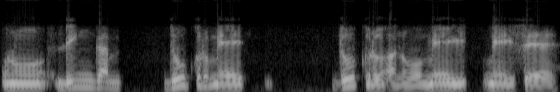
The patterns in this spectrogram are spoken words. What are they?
この林がどうくる名、どうくるあの名、名声、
